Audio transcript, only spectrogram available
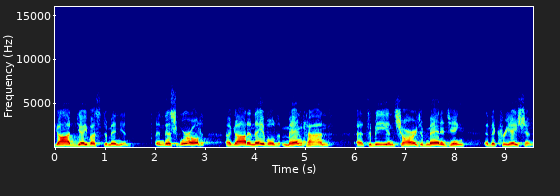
God gave us dominion. In this world, uh, God enabled mankind uh, to be in charge of managing uh, the creation,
